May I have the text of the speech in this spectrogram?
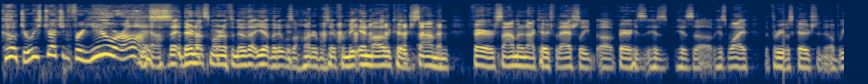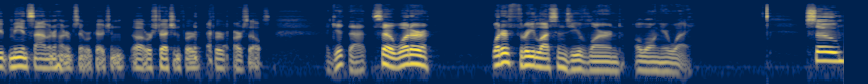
Coach, are we stretching for you or us? Yeah, they, they're not smart enough to know that yet, but it was 100% for me and my other coach, Simon Fair. Simon and I coached with Ashley uh, Fair, his his his uh, his wife. The three of us coached, and uh, we, me and Simon, 100% were coaching. Uh, we're stretching for for ourselves. I get that. So what are what are three lessons you've learned along your way? So,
